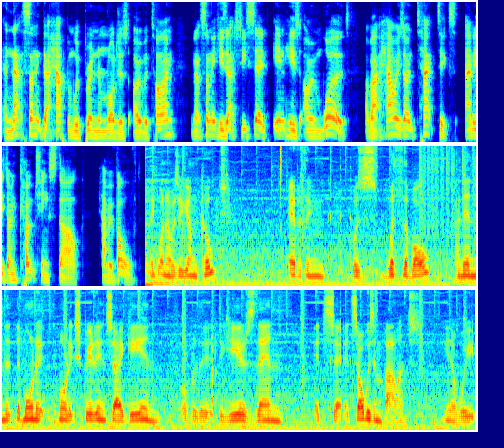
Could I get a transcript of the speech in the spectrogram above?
And that's something that happened with Brendan Rodgers over time. And that's something he's actually said in his own words about how his own tactics and his own coaching style have evolved. I think when I was a young coach, everything was with the ball, and then the, the more the more experience I gain over the, the years, then it's uh, it's always in balance. You know, we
